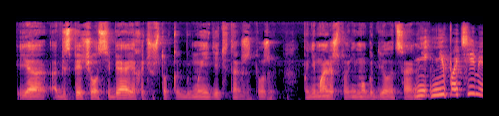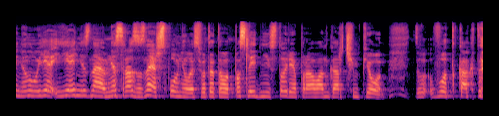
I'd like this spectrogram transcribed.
я обеспечивал себя, я хочу, чтобы, как бы, мои дети также тоже понимали, что они могут делать сами. Не, не по теме, ну я, я не знаю, мне сразу, знаешь, вспомнилась вот эта вот последняя история про авангард чемпион. Вот как-то,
